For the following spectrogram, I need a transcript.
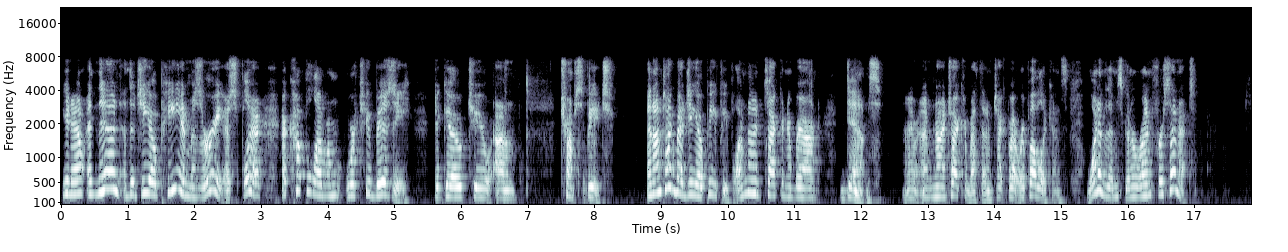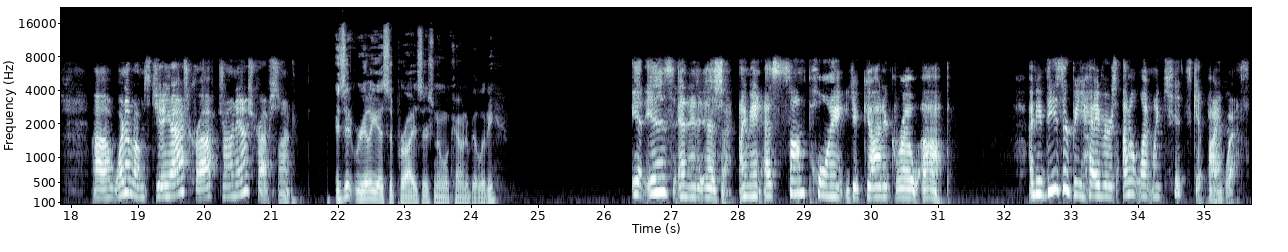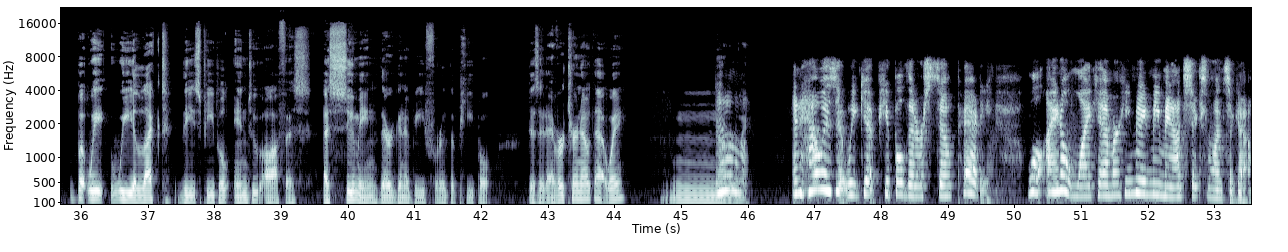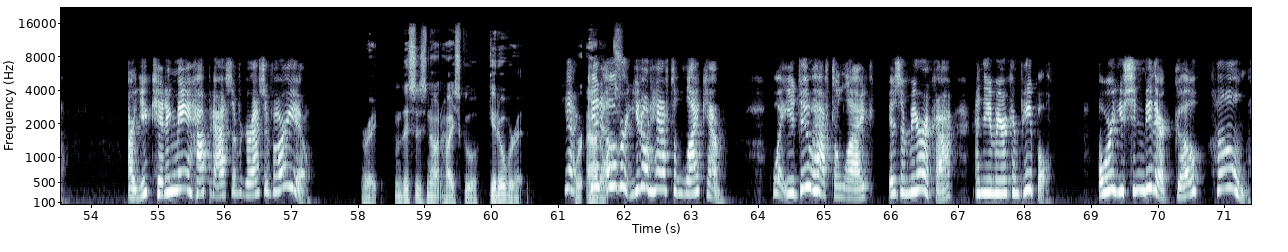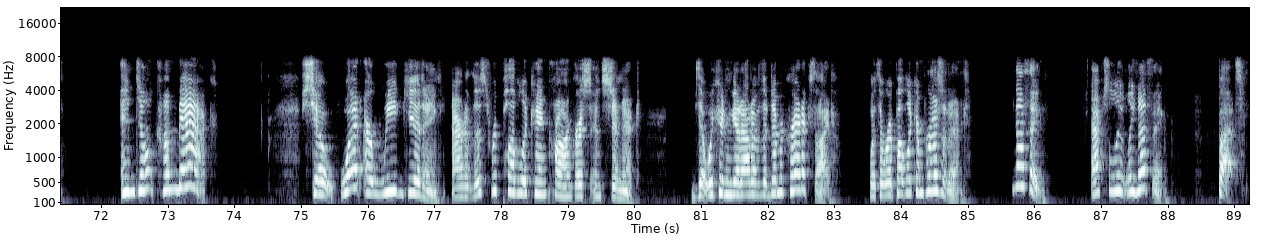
You know, and then the GOP in Missouri is split. A couple of them were too busy to go to um, Trump's speech. And I'm talking about GOP people. I'm not talking about Dems. I'm not talking about that. I'm talking about Republicans. One of them's going to run for Senate. Uh, one of them's Jay Ashcroft, John Ashcroft's son. Is it really a surprise there's no accountability? It is and it isn't. I mean, at some point, you got to grow up. I mean, these are behaviors I don't let my kids get by with. But we we elect these people into office assuming they're going to be for the people. Does it ever turn out that way? No. really. And how is it we get people that are so petty? Well, I don't like him or he made me mad six months ago. Are you kidding me? How passive aggressive are you? Right. This is not high school. Get over it. Yeah, We're get adults. over it. You don't have to like him. What you do have to like is America and the American people. Or you shouldn't be there. Go home and don't come back. So, what are we getting out of this Republican Congress and Senate that we couldn't get out of the Democratic side with a Republican president? Nothing. Absolutely nothing. But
